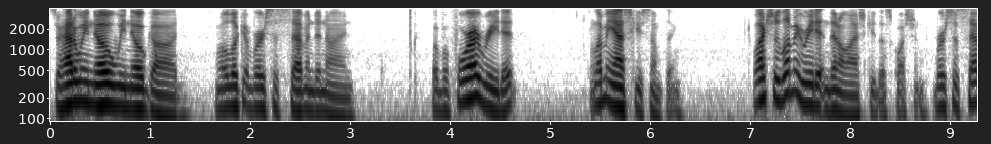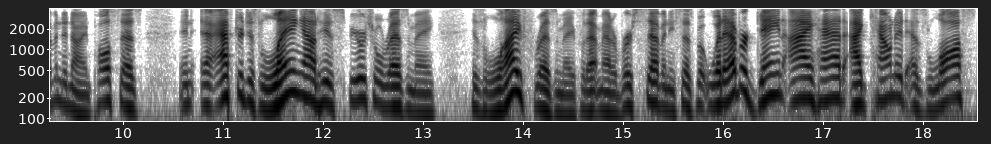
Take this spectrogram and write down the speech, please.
So, how do we know we know God? Well, look at verses 7 to 9. But before I read it, let me ask you something. Well, actually, let me read it and then I'll ask you this question. Verses 7 to 9. Paul says, and after just laying out his spiritual resume, his life resume for that matter, verse 7, he says, But whatever gain I had, I counted as loss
